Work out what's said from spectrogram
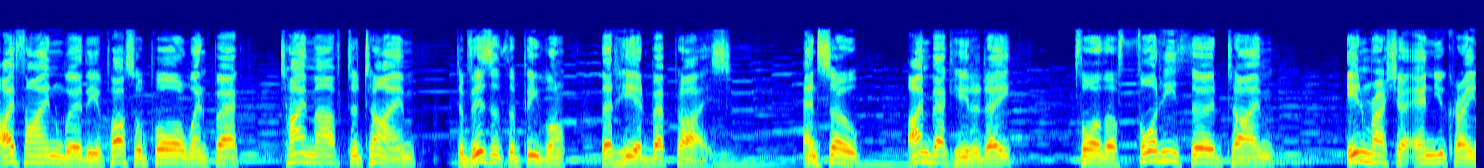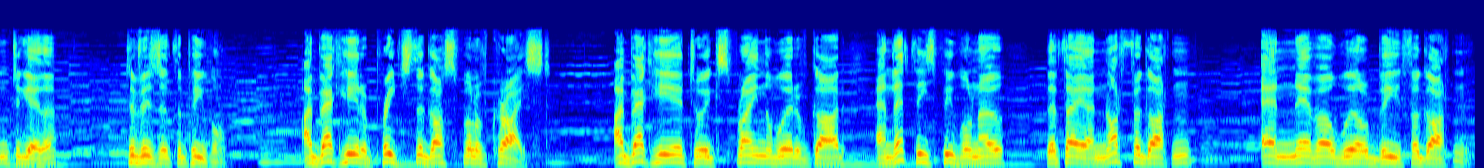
I find where the Apostle Paul went back time after time to visit the people that he had baptized. And so I'm back here today for the 43rd time in Russia and Ukraine together to visit the people. I'm back here to preach the gospel of Christ. I'm back here to explain the Word of God and let these people know that they are not forgotten and never will be forgotten.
